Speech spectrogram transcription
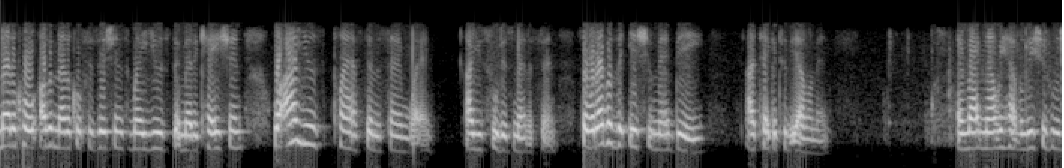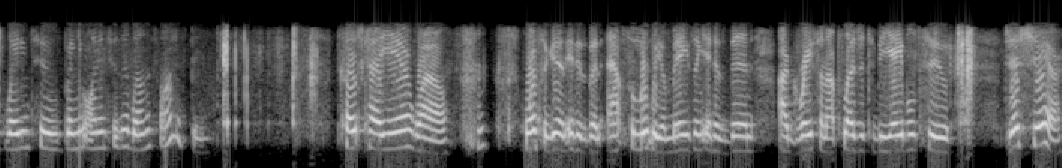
medical other medical physicians may use their medication. Well, I use plants in the same way. I use food as medicine. So whatever the issue may be, I take it to the elements. And right now we have Alisha who is waiting to bring you on into the wellness pharmacy. Coach Khayr, wow. Once again, it has been absolutely amazing. It has been our grace and our pleasure to be able to just share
